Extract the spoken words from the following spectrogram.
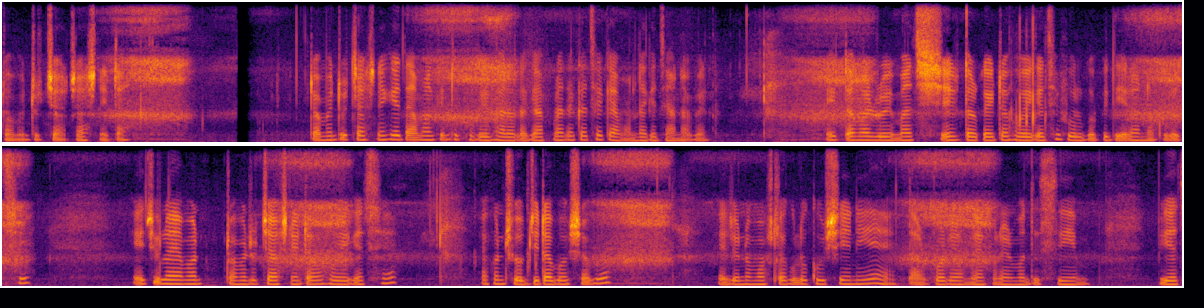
টমেটোর চাশনিটা। টমেটোর চাশনি খেতে আমার কিন্তু খুবই ভালো লাগে। আপনাদের কাছে কেমন লাগে জানাবেন। এই তো আমার রুই মাছের তরকারিটা হয়ে গেছে, ফুলকপি দিয়ে রান্না করেছি। এই চুলায় আমার টমেটোর চাশনিটাও হয়ে গেছে। এখন সবজিটা বসাবো। এই জন্য মশলাগুলো কষিয়ে নিয়ে তারপরে আমি এখন এর মধ্যে সিম, পেঁয়াজ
